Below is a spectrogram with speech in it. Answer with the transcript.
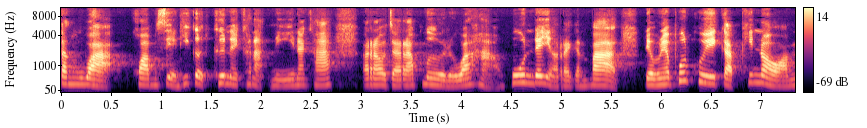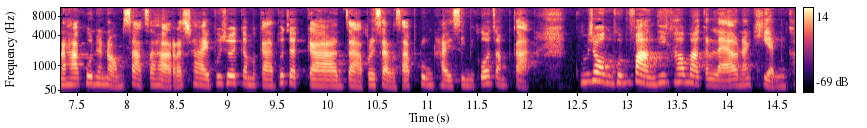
จังหวะความเสี่ยงที่เกิดขึ้นในขณะนี้นะคะ เราจะรับมือหรือว่าหาหุ้นได้อย่างไรกันบ้าง เดี๋ยววันนี้พูดคุยกับพี่หนอมนะคะ คุณถนอมศักดิ์สหรชัย ผู้ช่วยกรรมการผู้จัดการจากบริษัทหลักทรัพย์กรุงไทยซิมิโก้จำกัด คุณผู้ชมคุณฟังที่เข้ามากันแล้วนะเขียนค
